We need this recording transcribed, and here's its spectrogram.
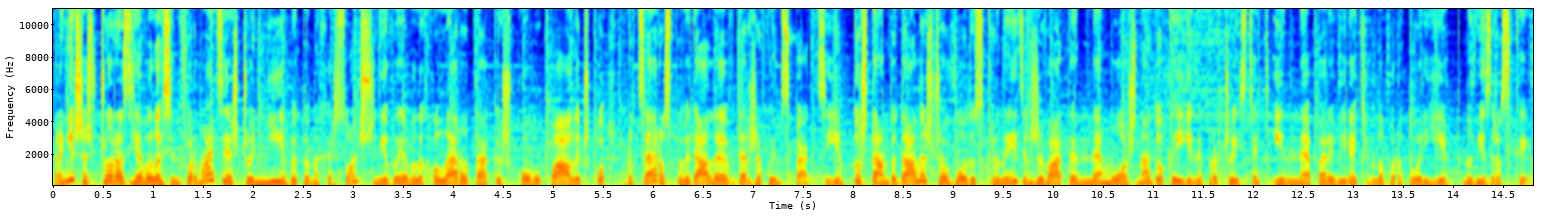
Раніше ж вчора з'явилася інформація, що нібито на Херсонщині виявили холеру та кишкову паличку. Про це розповідали в Держекоінспекції. Тож там додали, що воду з криниць вживати не можна, доки її не прочистять і не перевірять в лабораторії нові зразки.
